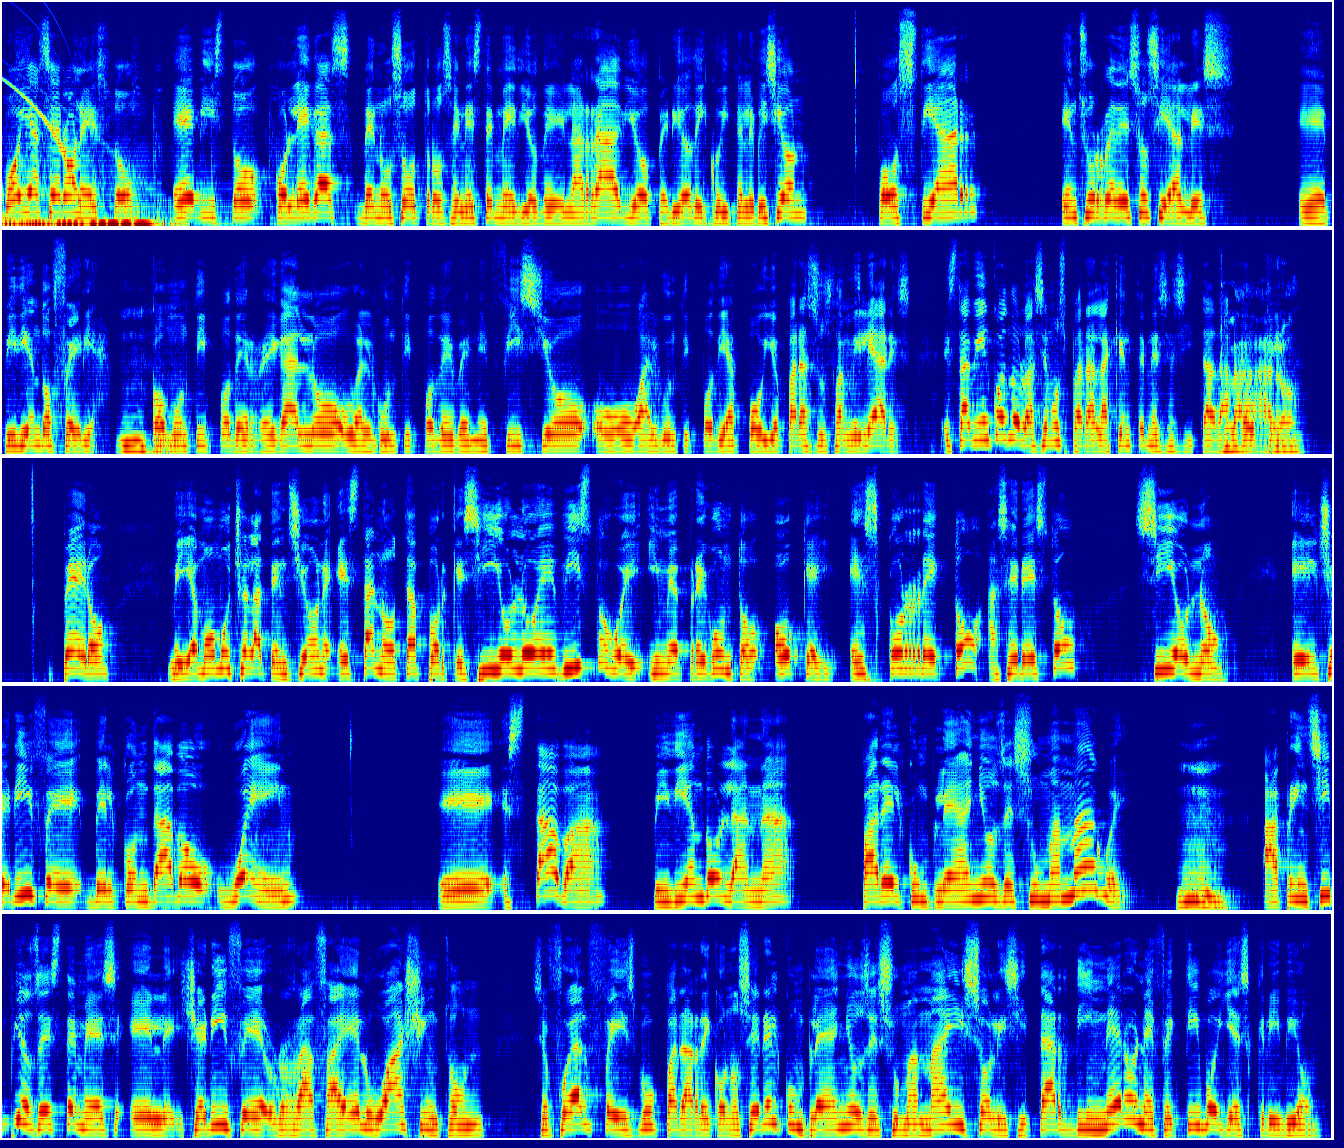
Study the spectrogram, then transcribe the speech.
Voy a ser honesto, he visto colegas de nosotros en este medio de la radio, periódico y televisión postear en sus redes sociales eh, pidiendo feria, como un tipo de regalo o algún tipo de beneficio o algún tipo de apoyo para sus familiares. Está bien cuando lo hacemos para la gente necesitada. Claro. Pero me llamó mucho la atención esta nota porque sí, yo lo he visto, güey. Y me pregunto, ok, ¿es correcto hacer esto? ¿Sí o no? El sherife del condado Wayne eh, estaba pidiendo lana para el cumpleaños de su mamá, güey. Mm. A principios de este mes, el sherife Rafael Washington se fue al Facebook para reconocer el cumpleaños de su mamá y solicitar dinero en efectivo y escribió,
